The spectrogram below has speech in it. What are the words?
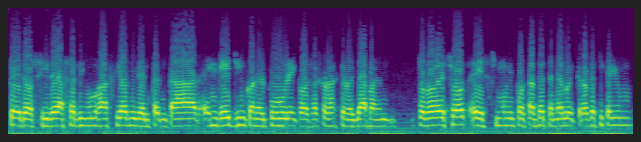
pero sí de hacer divulgación y de intentar engaging con el público, esas cosas que lo llaman. Todo eso es muy importante tenerlo y creo que sí que hay un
